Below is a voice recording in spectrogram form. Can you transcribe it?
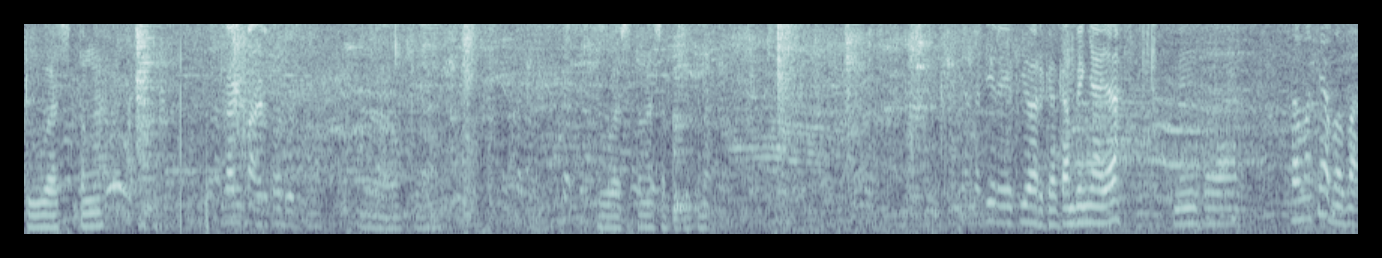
Dua setengah. Dari Pak Harto dua setengah. Nah, oke. Dua setengah sahabat Jawa Tengah. Tadi review harga kambingnya ya. Ini saya sama siapa Pak?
